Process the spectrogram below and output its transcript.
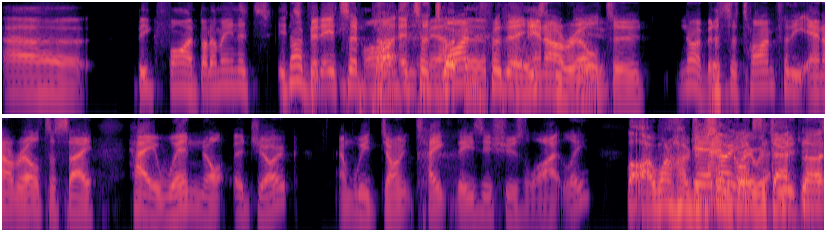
uh, big fine, but I mean, it's it's no, but it's a it's a time for the NRL give. to no, but it's a time for the NRL to say, hey, we're not a joke and we don't take these issues lightly. Well, I 100% Yeah, no, agree with that. No,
